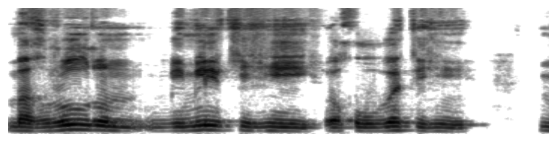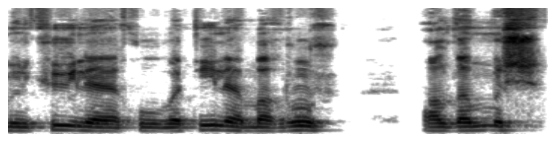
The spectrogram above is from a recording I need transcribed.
mağrurun bimilkihi ve kuvvetihi mülküyle, kuvvetiyle mağrur, aldanmış.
